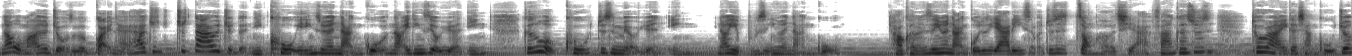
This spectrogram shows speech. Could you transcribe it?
然后我妈就觉得我这个怪胎，她就就大家会觉得你哭一定是因为难过，然后一定是有原因。可是我哭就是没有原因，然后也不是因为难过，好可能是因为难过就是压力什么，就是综合起来，反正可是就是突然一个想哭，就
